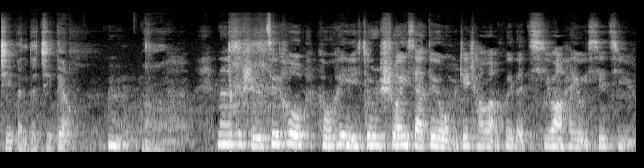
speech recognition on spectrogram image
基本的基调嗯，啊。那就是最后可不可以就是说一下对我们这场晚会的期望，还有一些寄语？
